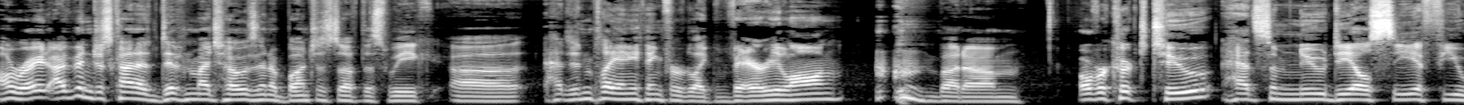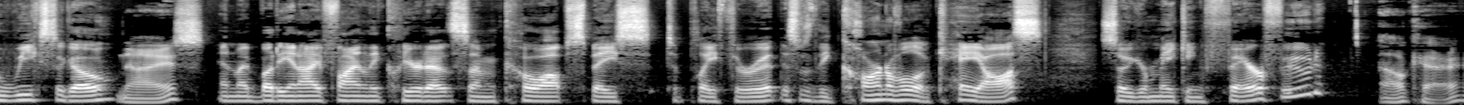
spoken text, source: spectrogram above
All right, I've been just kind of dipping my toes in a bunch of stuff this week. Uh, I didn't play anything for like very long, but um, Overcooked Two had some new DLC a few weeks ago, Nice. and my buddy and I finally cleared out some co-op space to play through it. This was the Carnival of Chaos, so you're making fair food, Okay.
